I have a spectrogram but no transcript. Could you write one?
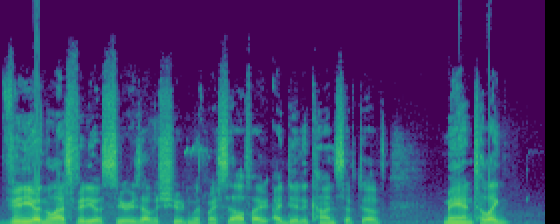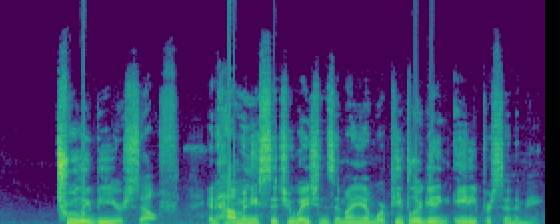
video in the last video series I was shooting with myself. I, I did a concept of, man, to like truly be yourself. And how many situations am I in where people are getting 80% of me?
